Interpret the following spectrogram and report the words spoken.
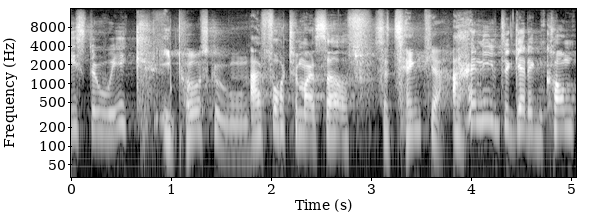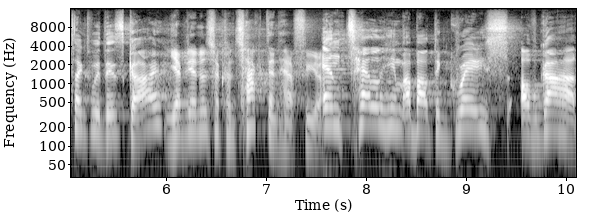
Easter week, i påskeugen, I thought to myself, så tænkte jeg, I need to get in contact with this guy jeg bliver nødt til at kontakte den her fyr and tell him about the grace of God.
